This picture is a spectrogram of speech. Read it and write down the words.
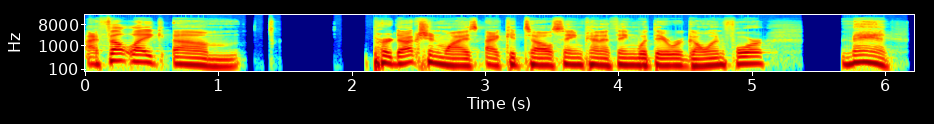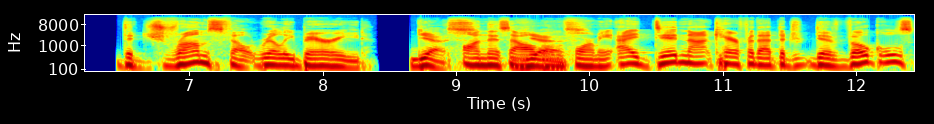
I felt like um, production wise, I could tell same kind of thing what they were going for. Man, the drums felt really buried. Yes. on this album Yes. for me. I did not care for that. The, the vocals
